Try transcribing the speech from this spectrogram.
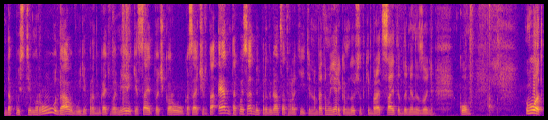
допустим, .ru, да, вы будете продвигать в Америке, сайт.ru, косая черта n, такой сайт будет продвигаться отвратительно. Поэтому я рекомендую все-таки брать сайты в доменной зоне com. Вот,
